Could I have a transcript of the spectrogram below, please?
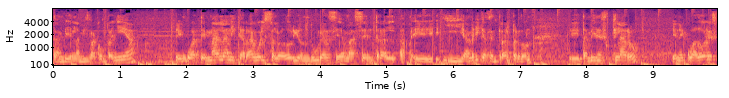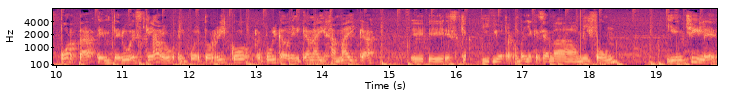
también la misma compañía. En Guatemala, Nicaragua, El Salvador y Honduras se llama Central eh, y América Central, perdón, eh, también es Claro. En Ecuador es Porta, en Perú es Claro, en Puerto Rico, República Dominicana y Jamaica eh, es Claro y otra compañía que se llama Mi Phone. Y en Chile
